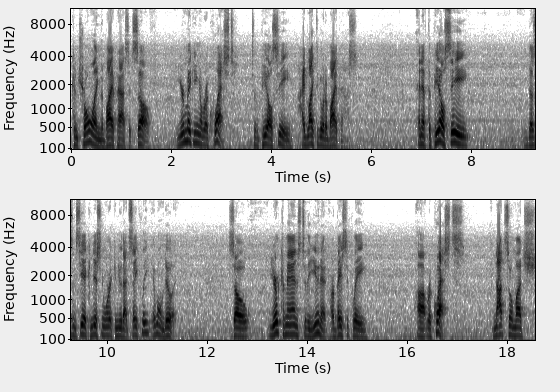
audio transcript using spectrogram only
controlling the bypass itself. You're making a request to the PLC, I'd like to go to bypass. And if the PLC doesn't see a condition where it can do that safely, it won't do it. So your commands to the unit are basically uh, requests, not so much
